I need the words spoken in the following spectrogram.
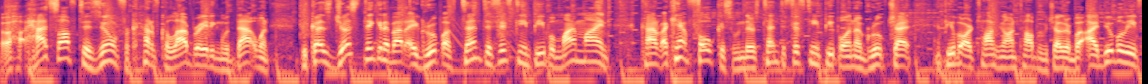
uh, hats off to Zoom for kind of collaborating with that one because just thinking about a group of 10 to 15 people, my mind kind of, I can't focus when there's 10 to 15 people in a group chat and people are talking on top of each other. But I do believe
